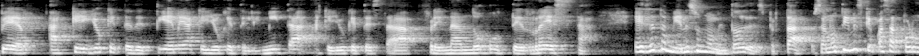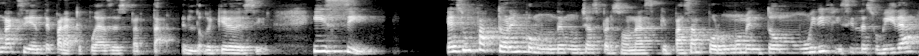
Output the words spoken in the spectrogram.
ver aquello que te detiene, aquello que te limita, aquello que te está frenando o te resta, ese también es un momento de despertar. O sea, no tienes que pasar por un accidente para que puedas despertar, es lo que quiero decir. Y sí, es un factor en común de muchas personas que pasan por un momento muy difícil de su vida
